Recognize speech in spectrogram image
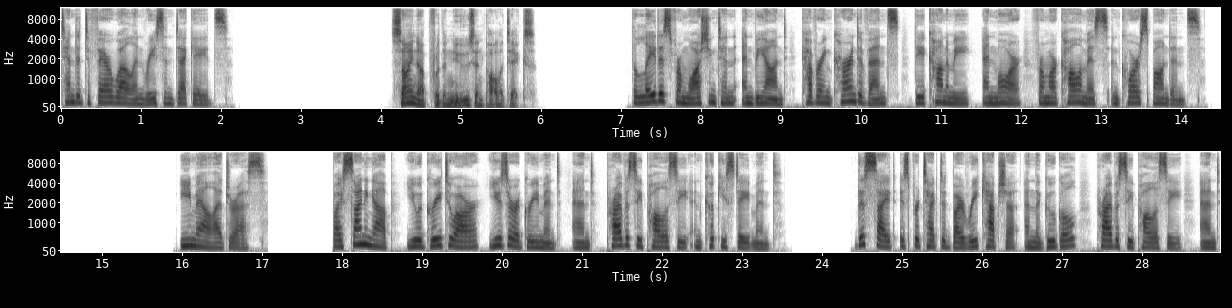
tended to fare well in recent decades. Sign up for the news and politics. The latest from Washington and beyond, covering current events, the economy, and more, from our columnists and correspondents. Email address by signing up, you agree to our user agreement and privacy policy and cookie statement. This site is protected by reCAPTCHA and the Google privacy policy and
